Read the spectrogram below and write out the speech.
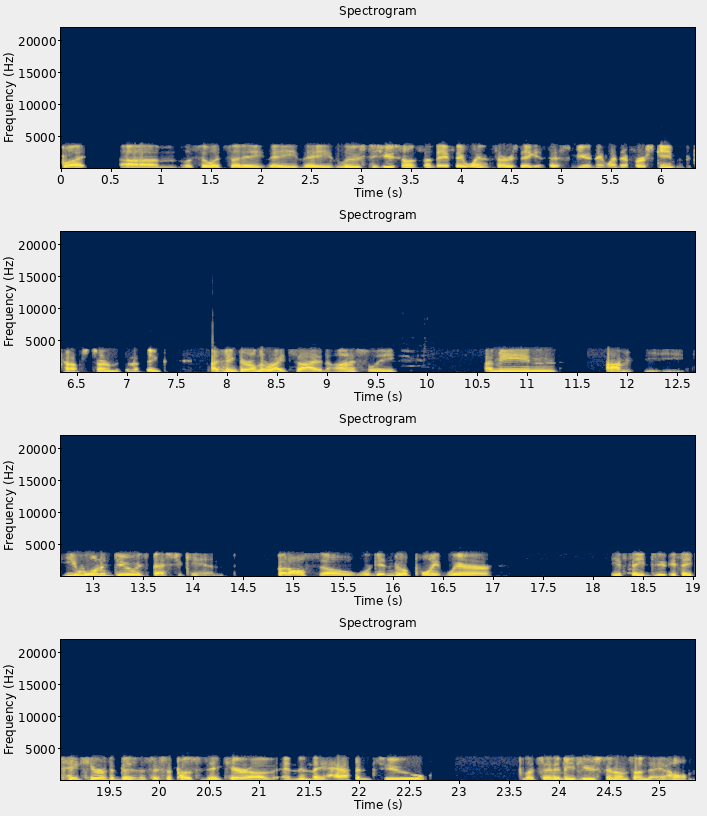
But um, so let's say they, they they lose to Houston on Sunday. If they win Thursday against SMU and they win their first game at the conference tournament, then I think I think they're on the right side. And honestly, I mean, I'm, you want to do as best you can, but also we're getting to a point where if they do if they take care of the business they're supposed to take care of, and then they happen to let's say they beat Houston on Sunday at home.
